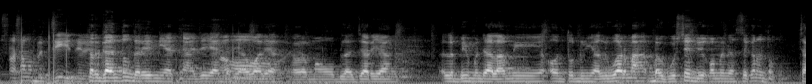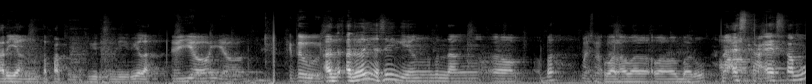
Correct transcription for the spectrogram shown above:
serasa membenci ini. tergantung dari niatnya aja ya dari Oh. awal ya kalau mau belajar yang lebih mendalami untuk dunia luar mah bagusnya direkomendasikan untuk cari yang tepat untuk diri sendiri lah Ya, iya, iya. Gitu. ada, ada lagi nggak sih yang tentang eh, apa awal-awal awal baru nah Oh. SKS kamu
